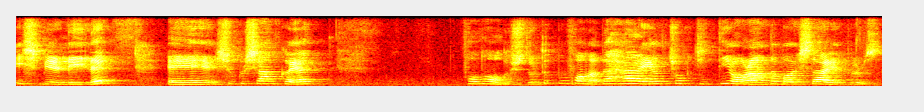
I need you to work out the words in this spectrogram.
işbirliğiyle e, Şükrü Şankaya fonu oluşturduk. Bu fona da her yıl çok ciddi oranda bağışlar yapıyoruz.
